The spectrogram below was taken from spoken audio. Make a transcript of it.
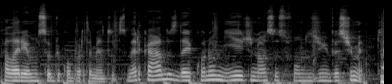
Falaremos sobre o comportamento dos mercados, da economia e de nossos fundos de investimento.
